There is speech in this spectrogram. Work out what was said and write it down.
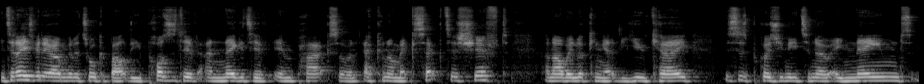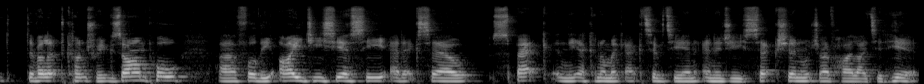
In today's video, I'm going to talk about the positive and negative impacts of an economic sector shift, and I'll be looking at the UK. This is because you need to know a named developed country example uh, for the IGCSE Edexcel spec in the economic activity and energy section, which I've highlighted here.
